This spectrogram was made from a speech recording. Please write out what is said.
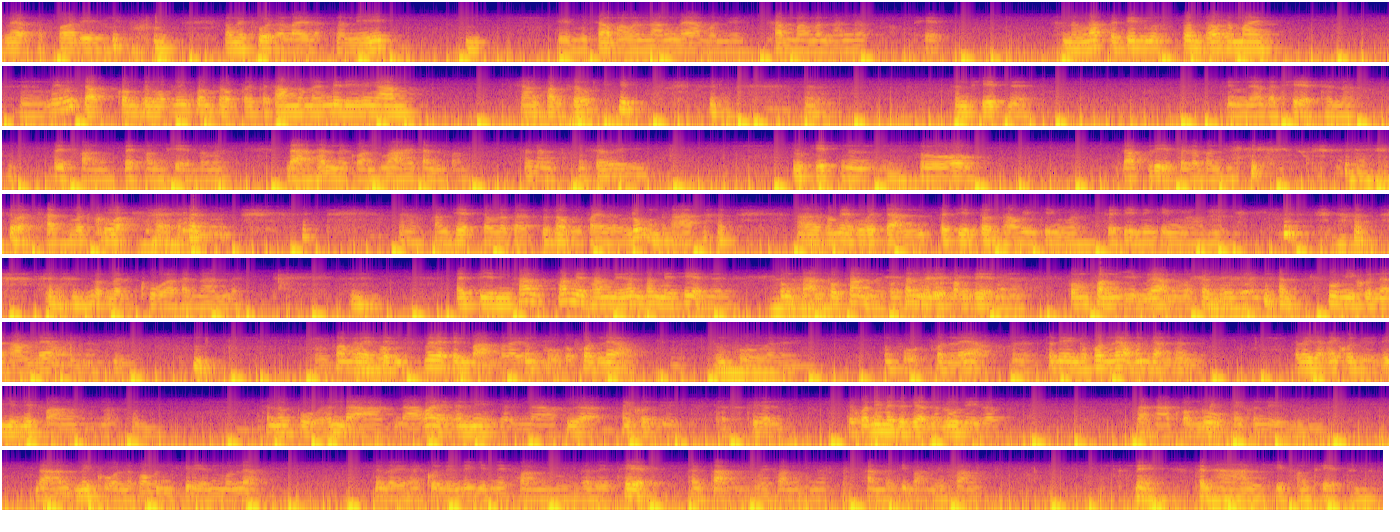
แล้วพอดีก็ไม่พูดอะไรละนันนี้ นี้ตื่นเช้ามาวันหลังแล้ววันนี้ค่ำมาวันหลังครับเทศนังรับไปปีนต้นเสาทำไมไม่รู้จักความสงบหรือความสงบไปไปทำทำไมไม่ดีไม่งามช่างฟังเสียท่านพิษเนี่ยถึงแล้วประเทศท่านนะไปฟังไปฟังเทศแล้วมันด่าท่านมาก่อนว่าให้ท่านฟังท่านนั่งฟังเฉย ลูกคิดหนึ่งโอ้รับรีบไปละบันตัวชันมัดขั้วฟังเทศจบแล้วก็ลงไปแล้วลุ่มหาพ่อแม่ครูอาจารย์ไปปีนต้นเสาจริงๆมาไปปีนจริงๆหรอรถมันกลัวขนาดนั้นไอ้ปีนท่านท่านไม่ทำเนื้อท่านไม่เทศเลย สงสารพวกท่านเลยพวกท่านไม่ได้ฟังเทศนะผมฟังอิ่มแล้วนะว่าท่านผู้มีคุณธรรมแล้วนะผมก็ไม่ได้เป็นไม่ได้เป็นบาปอะไรต้องผูกก็พ้นแล้วต้องผูกอะไรต้องผูกพ้นแล้วตนเองก็พ้นแล้วเหมือนกันท่านก็เลยอยากให้คนอื่นได้ยินได้ฟังนะท่านหลวงปู่ท่านด่าด่าว่าอย่างนั้นนี่ก็ด่าเพื่อให้คนอื่นสะเทือน แต่คนนี้ไม่สะเทือนมันรู้ดีแล้วมาหาความรู้ให้คนอื่นด่าไม่ควรนะเพราะมันเกลียดหมดแล้วก็เลยให้คนอื่นได้ยินได้ฟังก็เลยเทศต่างๆไม่ฟังนะการปฏิบัติไม่ฟังนี่ปัญหาวิธีฟังเทศนะ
